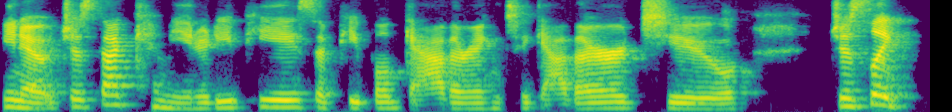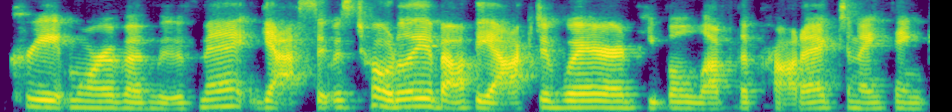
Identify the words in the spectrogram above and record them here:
you know just that community piece of people gathering together to just like create more of a movement. Yes, it was totally about the activewear and people love the product. And I think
